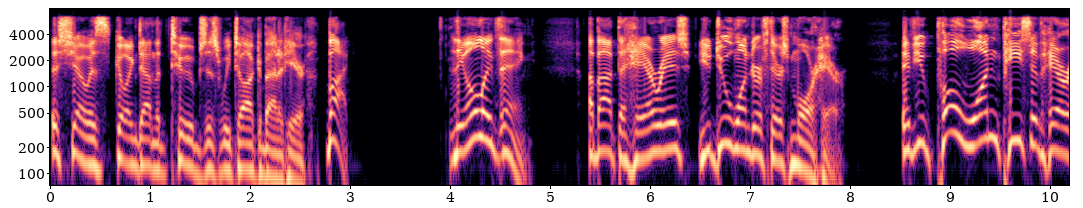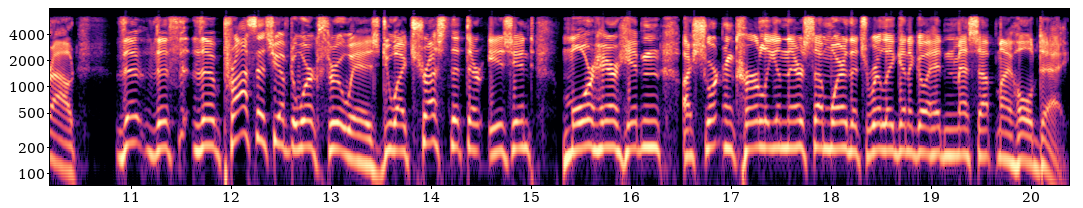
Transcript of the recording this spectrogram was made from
this show is going down the tubes as we talk about it here. But the only thing about the hair is you do wonder if there's more hair. If you pull one piece of hair out, the the the process you have to work through is do I trust that there isn't more hair hidden, a short and curly in there somewhere that's really going to go ahead and mess up my whole day?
